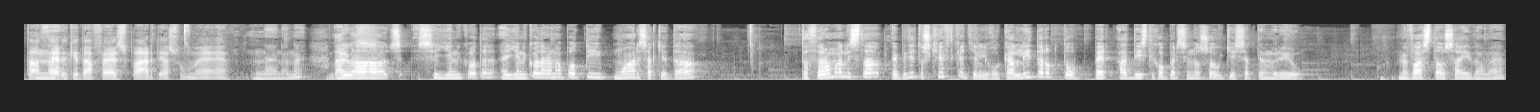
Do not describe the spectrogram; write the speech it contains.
Τα Ναι. third και τα first party, ας πούμε. Ναι, ναι, ναι. Αλλά σε- σε γενικότερα, ε, γενικότερα να πω ότι μου άρεσε αρκετά. Το θεωρώ μάλιστα, επειδή το σκέφτηκα και λίγο, καλύτερο από το περ- αντίστοιχο περσινό showcase Σεπτεμβρίου. Με βάση τα όσα είδαμε.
